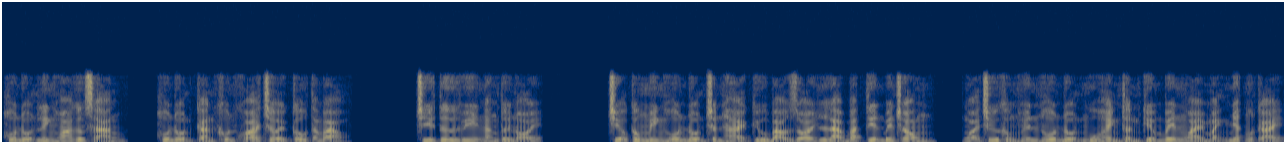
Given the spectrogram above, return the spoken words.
hỗn độn linh hoa gương sáng, hỗn độn càn khôn khóa trời cầu tam bảo. Chỉ từ uy năng tới nói, triệu công minh hỗn độn chấn hải cựu bảo roi là bắt tiên bên trong, ngoại trừ khổng huyên hỗn độn ngũ hành thần kiếm bên ngoài mạnh nhất một cái.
